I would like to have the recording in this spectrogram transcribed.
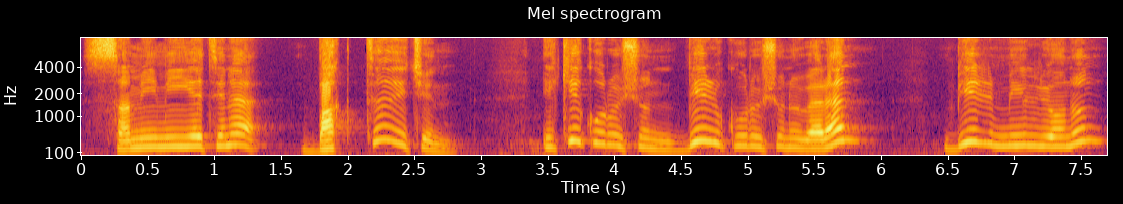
samimiyetine baktığı için iki kuruşun bir kuruşunu veren bir milyonun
